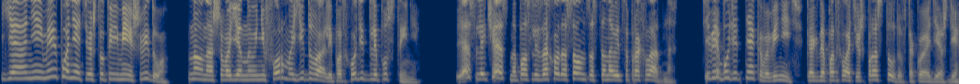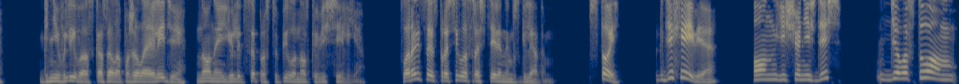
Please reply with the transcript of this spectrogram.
Я не имею понятия, что ты имеешь в виду, но наша военная униформа едва ли подходит для пустыни. Если честно, после захода солнца становится прохладно. Тебе будет некого винить, когда подхватишь простуду в такой одежде». Гневливо сказала пожилая леди, но на ее лице проступила нотка веселья. Флорейция спросила с растерянным взглядом. «Стой! Где Хейвия? Он еще не здесь? Дело в том...»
